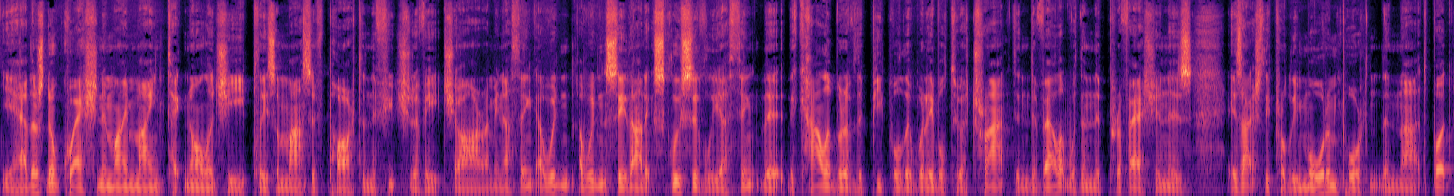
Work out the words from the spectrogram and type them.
Yeah, there's no question in my mind technology plays a massive part in the future of HR. I mean, I think I wouldn't I wouldn't say that exclusively. I think that the caliber of the people that we're able to attract and develop within the profession is is actually probably more important than that. But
